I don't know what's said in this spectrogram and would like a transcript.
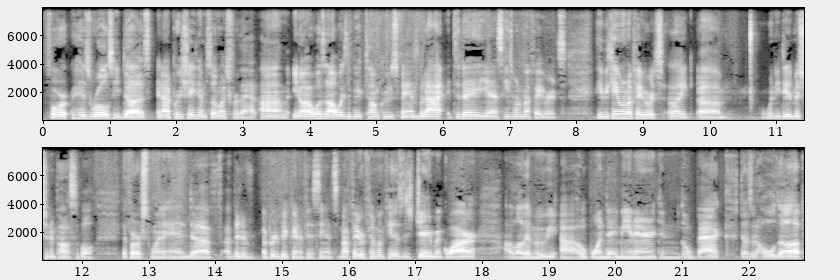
for his roles he does, and I appreciate him so much for that. Um, you know, I wasn't always a big Tom Cruise fan, but I today, yes, he's one of my favorites. He became one of my favorites, like um, when he did Mission Impossible the first one, and uh, I've, I've been a, a, pretty big fan of his since. My favorite film of his is Jerry Maguire. I love that movie. I hope one day me and Aaron can go back, does it hold up,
